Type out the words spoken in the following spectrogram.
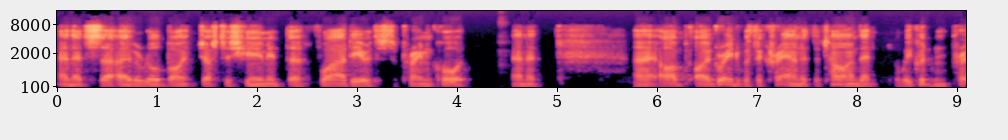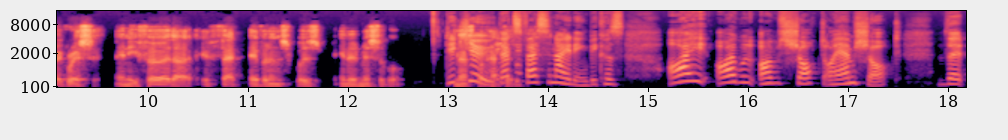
and that's uh, overruled by Justice Hulme at the voir dire at the Supreme Court. And it, uh, I, I, agreed with the Crown at the time that we couldn't progress any further if that evidence was inadmissible. Did you? That's fascinating because I, I, w- I was shocked. I am shocked that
